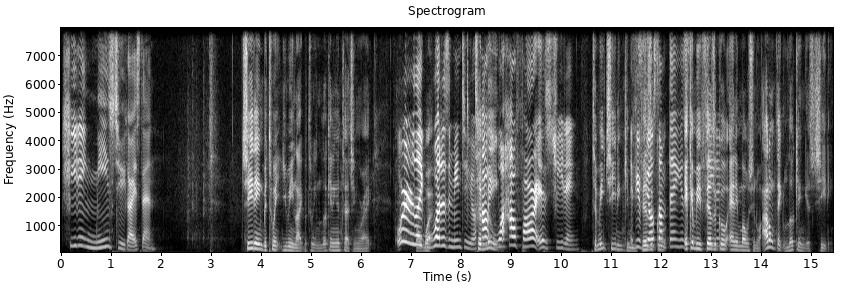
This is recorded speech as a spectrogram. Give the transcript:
cheating means to you guys then? cheating between you mean like between looking and touching, right? Or like, what? what? does it mean to you? To how me- what, how far is cheating? To me, cheating can If be you feel physical. something, it's it can be cheating? physical and emotional. I don't think looking is cheating.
